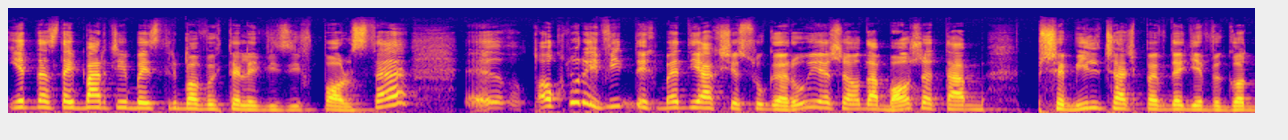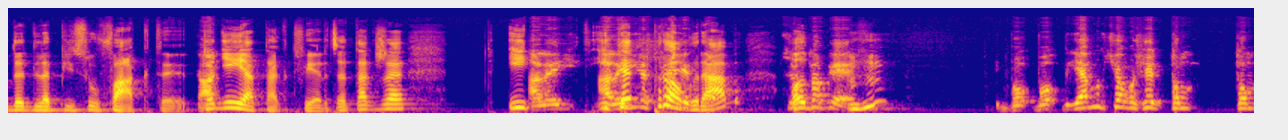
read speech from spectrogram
jedna z najbardziej mainstreamowych telewizji w Polsce, e, o której w innych mediach się sugeruje, że ona może tam przemilczać pewne niewygodne dla PiSu fakty. To Tak. nie ja tak twierdzę. Także i, Ale, i ale ten program... jedno. on- Mhm. Bo, bo ja bym chciał właśnie tą, tą,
